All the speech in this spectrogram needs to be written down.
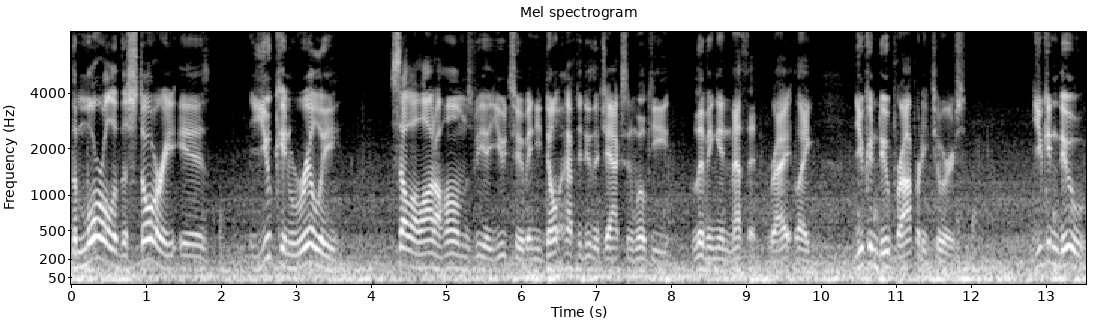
the moral of the story is you can really sell a lot of homes via YouTube, and you don't have to do the Jackson Wilkey living in method, right? Like you can do property tours. You can do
